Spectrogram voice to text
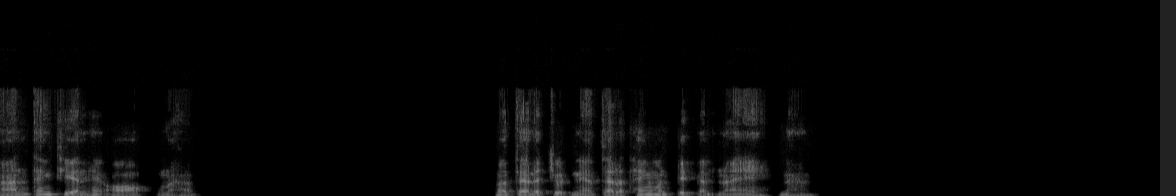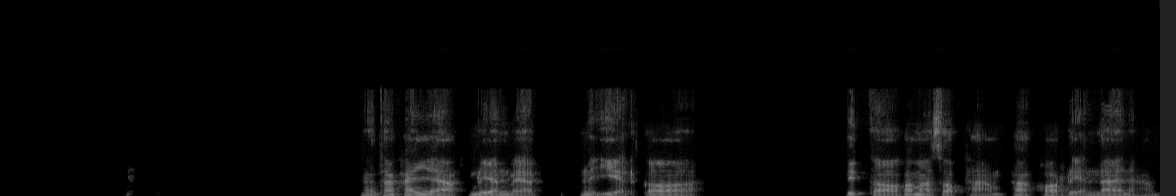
อ่านแท่งเทียนให้ออกนะครับว่าแต่ละจุดเนี่ย แต่ละแท่งมันปิดแบบไหนนะครับถ้าใครอยากเรียนแบบละเอียดก็ติดต่อเข้ามาสอบถามค่าคอร์สเรียนได้นะครับ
